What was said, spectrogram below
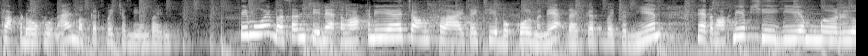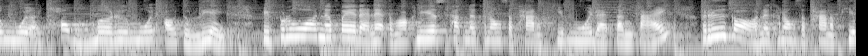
ផ្លាស់ប្ដូរខ្លួនឯងមកគិតវិជ្ជមានវិញ ទីមួយបើសិនជាអ្នកទាំងអស់គ្នាចង់ក្លាយទៅជាបុគ្គលម្នាក់ដែលគិតវិជ្ជមានអ្នកទាំងអស់គ្នាព្យាយាមមើលរឿងមួយឲ្យធំមើលរឿងមួយឲ្យទូលាយពីព្រោះនៅពេលដែលអ្នកទាំងអស់គ្នាស្ថិតនៅក្នុងស្ថានភាពមួយដែលតឹងតែងឬក៏នៅក្នុងស្ថានភាព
